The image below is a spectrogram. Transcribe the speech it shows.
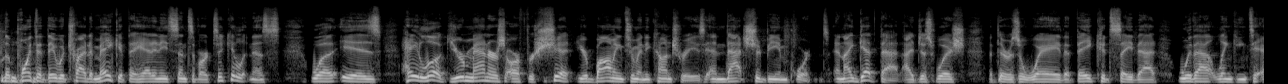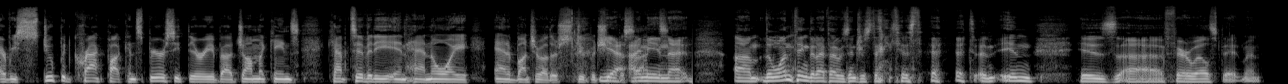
the point that they would try to make if they had any sense of articulateness was is hey look your manners are for shit. You're bombing too many countries and that should be important. And i get that. I just wish that there was a way that they could say that without linking to every stupid crackpot conspiracy theory about john mccain's captivity in hanoi and a bunch of other stupid shit yeah, I mean that. Um, the one thing that I thought was interesting is that in his uh, farewell statement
